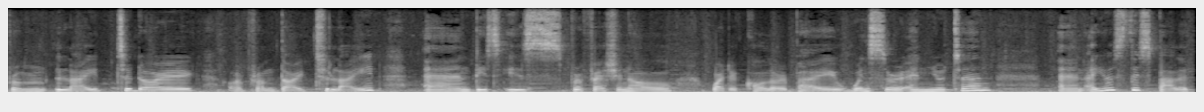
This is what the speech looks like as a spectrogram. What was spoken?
from light to dark or from dark to light. And this is professional watercolor by Winsor and Newton and I use this palette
